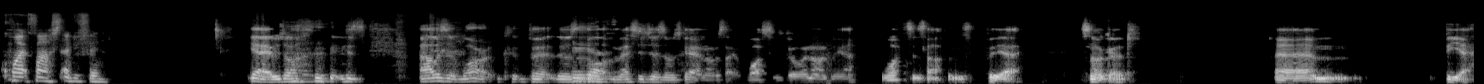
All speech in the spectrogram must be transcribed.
quite fast. Everything. yeah. It was all. It was. I was at work, but there was a Yeah. lot of messages I was getting. I was like, "What is going on? Yeah, what has happened?" But yeah, it's not good. Um, but yeah,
